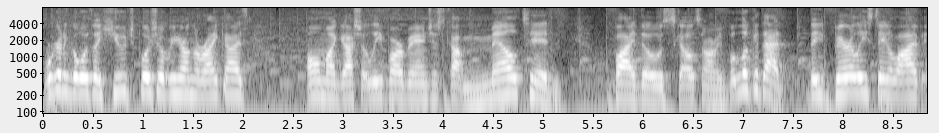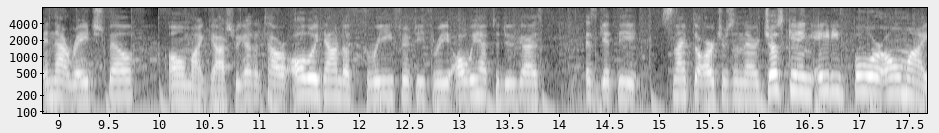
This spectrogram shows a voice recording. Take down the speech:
We're going to go with a huge push over here on the right, guys. Oh my gosh, Elite Barbarian just got melted by those Skeleton Army. But look at that. They barely stayed alive in that Rage spell. Oh my gosh, we got the tower all the way down to 353. All we have to do, guys, is get the snipe the archers in there. Just getting 84. Oh my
